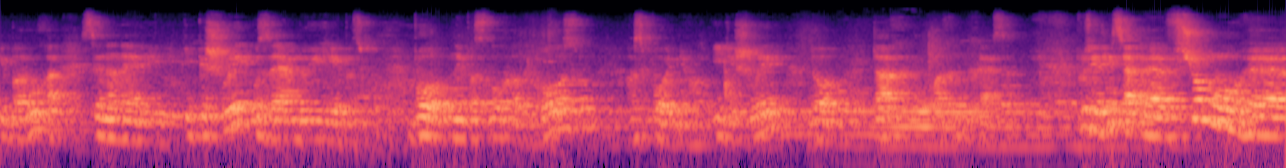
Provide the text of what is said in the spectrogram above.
і Баруха, сина Нерії, і пішли у землю єгипетську, бо не послухали голосу Господнього і дійшли до Тах Маххеса. Друзі, дивіться, е, в чому е,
